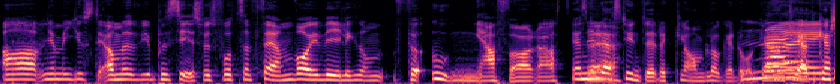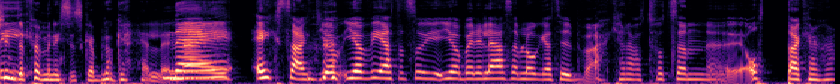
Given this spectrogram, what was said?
Ja, ja men just det, ja men precis, för 2005 var ju vi liksom för unga för att... Ja, ni eh, läste ju inte reklambloggar då, Nej, garanterat. Kanske det- inte feministiska bloggar heller. Nej, exakt. Jag, jag vet att så, jag började läsa bloggar typ, kan det vara 2008 kanske?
